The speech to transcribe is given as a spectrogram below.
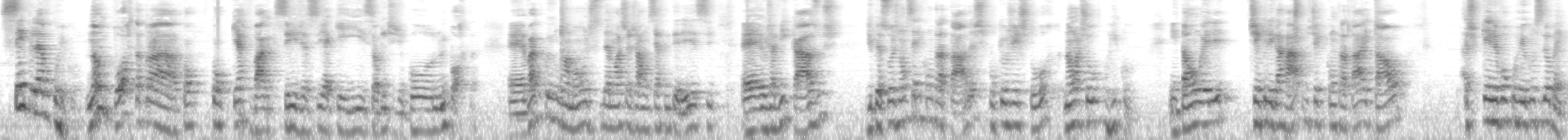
Sempre leva o currículo. Não importa para qual qualquer vaga que seja, se é QI, se alguém te indicou, não importa. É, vai com o currículo na mão, isso demonstra já um certo interesse. É, eu já vi casos de pessoas não serem contratadas porque o gestor não achou o currículo. Então ele tinha que ligar rápido, tinha que contratar e tal. Acho que quem levou o currículo se deu bem.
